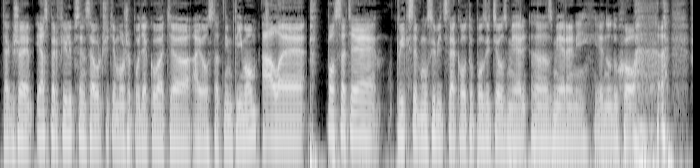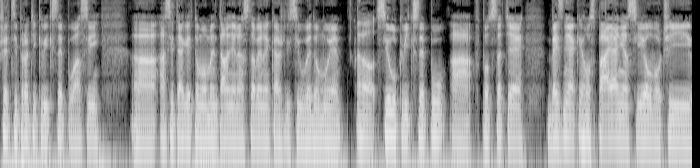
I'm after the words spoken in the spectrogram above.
Takže Jasper Philipsen sa určite môže poďakovať aj ostatným týmom, ale v podstate Quickstep musí byť s takouto pozíciou zmier, uh, zmierený. Jednoducho všetci proti Quickstepu asi, uh, asi tak je to momentálne nastavené, každý si uvedomuje silu Quickstepu a v podstate bez nejakého spájania síl voči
